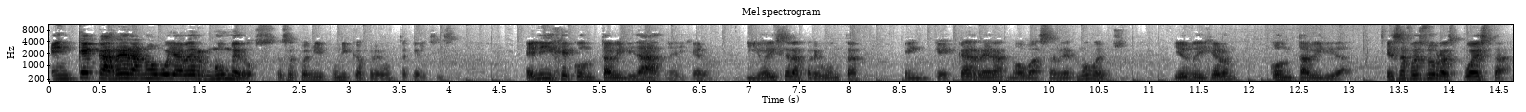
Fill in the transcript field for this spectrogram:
¿en qué carrera no voy a ver números? Esa fue mi única pregunta que les hice. Elige contabilidad, me dijeron. Y yo hice la pregunta, ¿en qué carrera no vas a ver números? Y ellos me dijeron, contabilidad. Esa fue su respuesta.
